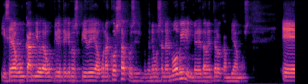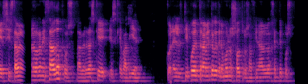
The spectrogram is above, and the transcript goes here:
y si hay algún cambio de algún cliente que nos pide alguna cosa, pues lo tenemos en el móvil, inmediatamente lo cambiamos. si está bien organizado, pues la verdad es que, es que va bien. Con el tipo de entrenamiento que tenemos nosotros. Al final la gente pues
